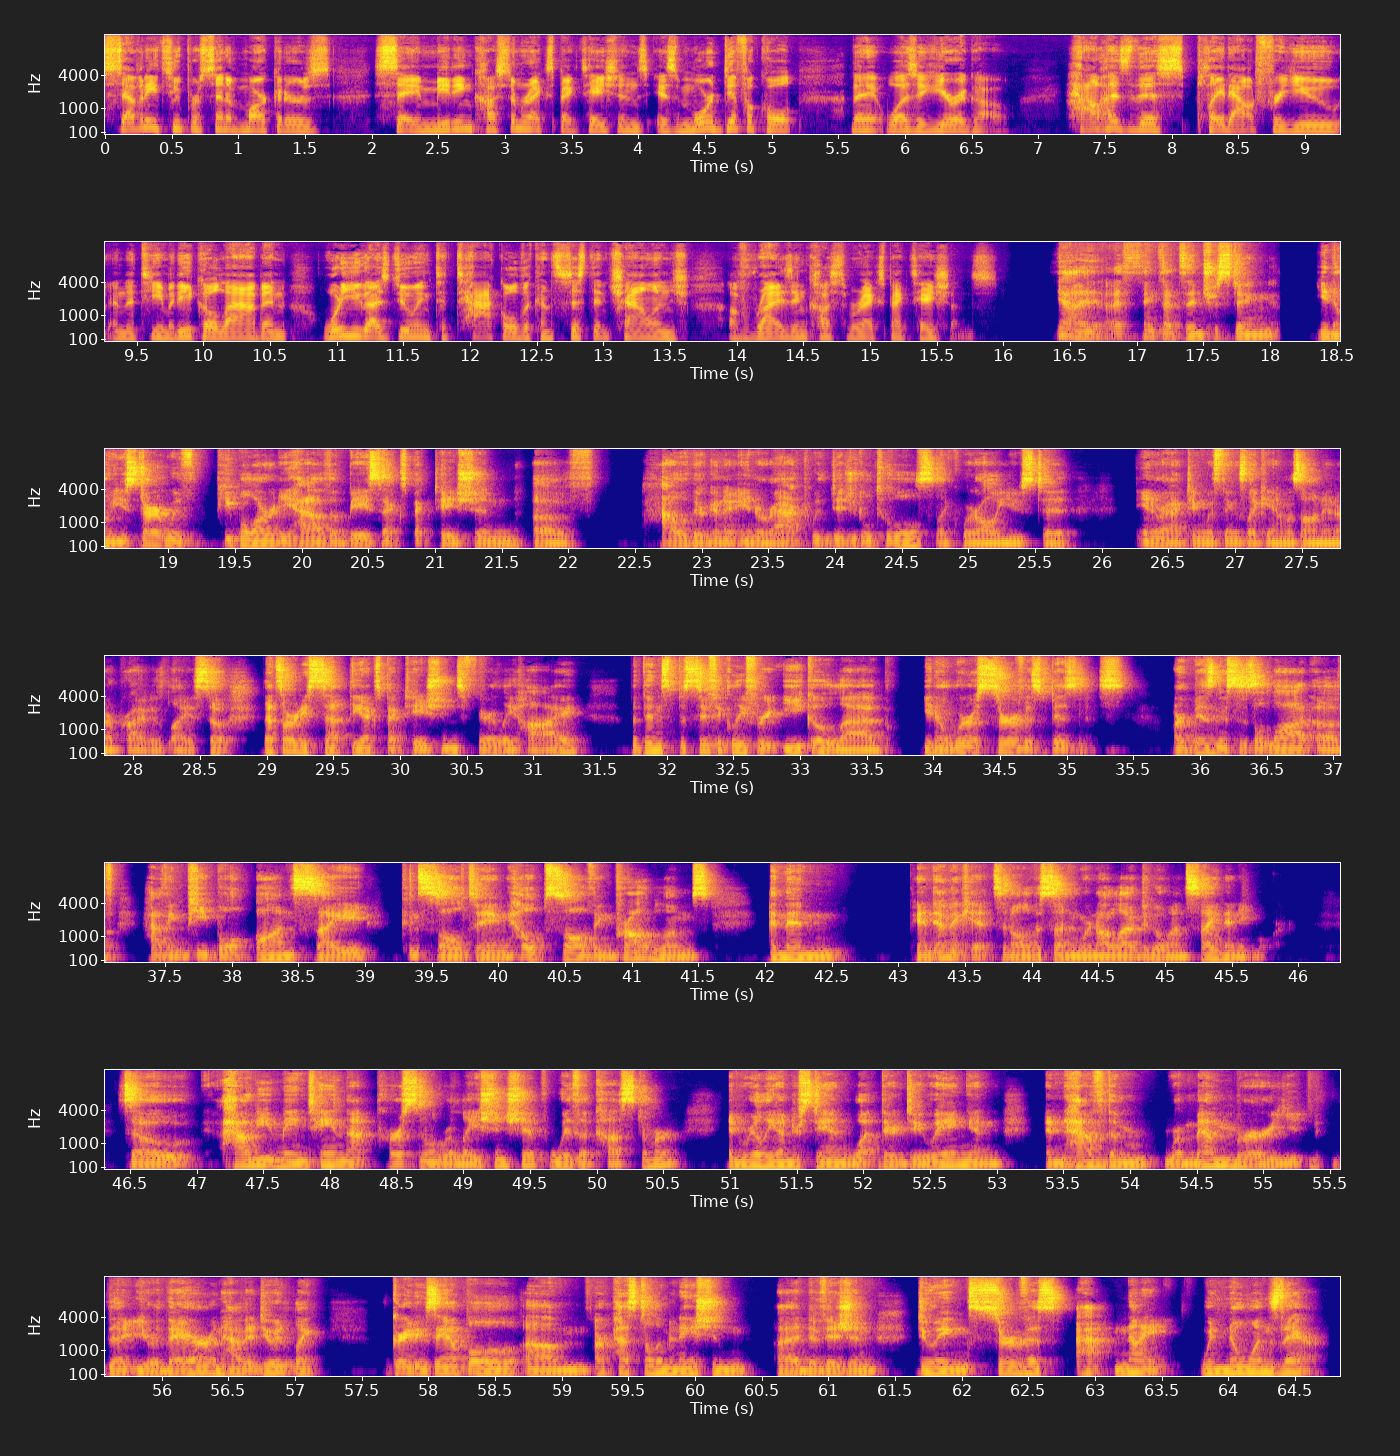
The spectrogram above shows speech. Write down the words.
72% of marketers say meeting customer expectations is more difficult than it was a year ago. How has this played out for you and the team at Ecolab? And what are you guys doing to tackle the consistent challenge of rising customer expectations? Yeah, I, I think that's interesting. You know, you start with people already have a base expectation of how they're going to interact with digital tools. Like we're all used to interacting with things like Amazon in our private life. So that's already set the expectations fairly high. But then specifically for Ecolab, you know, we're a service business. Our business is a lot of having people on site, consulting, help solving problems. And then pandemic hits and all of a sudden we're not allowed to go on site anymore. So how do you maintain that personal relationship with a customer and really understand what they're doing and and have them remember that you're there and how to do it. Like great example um, our pest elimination uh, division doing service at night when no one's there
